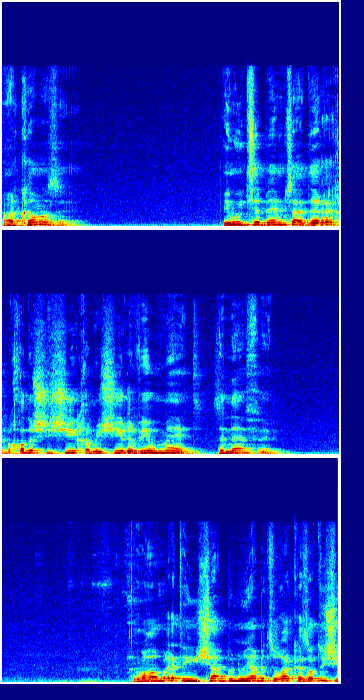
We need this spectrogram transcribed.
המקום הזה? אם הוא יצא באמצע הדרך, בחודש שישי, חמישי, רביעי, הוא מת. זה נפל. הגמרא אומרת, האישה בנויה בצורה כזאת ש...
